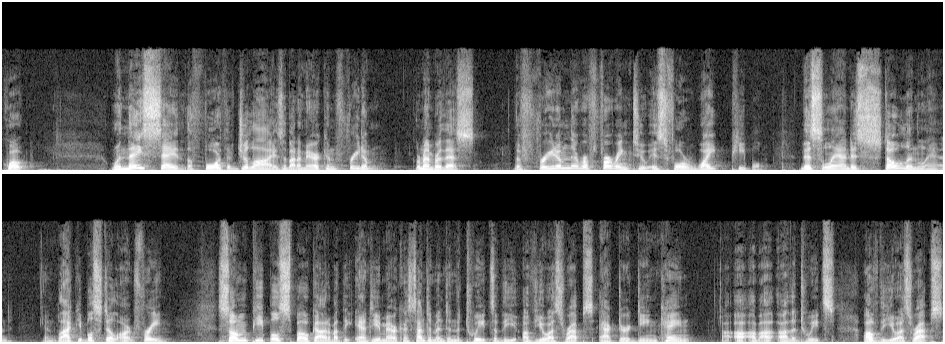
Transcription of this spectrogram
Quote, when they say that the 4th of July is about American freedom, remember this the freedom they're referring to is for white people. This land is stolen land, and black people still aren't free. Some people spoke out about the anti-America sentiment in the tweets of the of U.S. Reps actor Dean Cain, Uh, uh, other tweets of the U.S. Reps.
